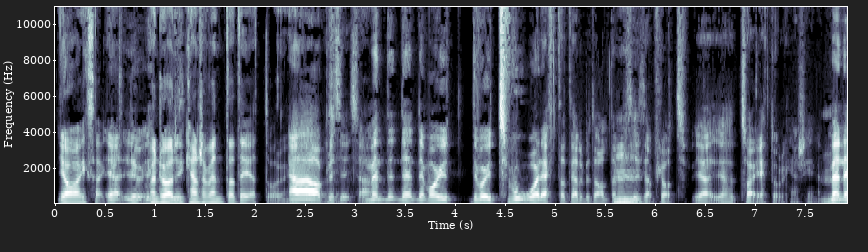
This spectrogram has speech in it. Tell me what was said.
Ja, exakt. Ja, det- Men du hade kanske väntat dig ett år. Ja, precis. Ja. Men den, den, var ju, det var ju två år efter att jag hade betalat den. Mm. Precis, ja, förlåt. Jag, jag sa ett år kanske innan. Men,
